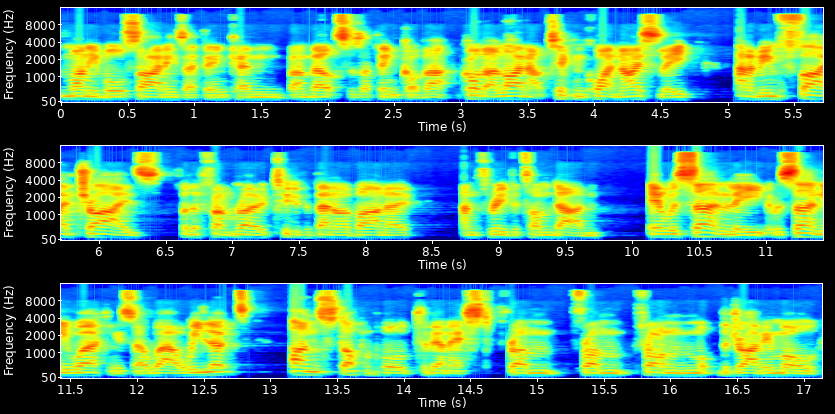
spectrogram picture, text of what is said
money ball signings, I think. And Van Velze has, I think, got that got that line out ticking quite nicely. And I mean, five tries for the front row, two for Beno Obano, and three for Tom Dunn it was certainly it was certainly working so well. We looked unstoppable, to be honest, from from from the driving maul,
